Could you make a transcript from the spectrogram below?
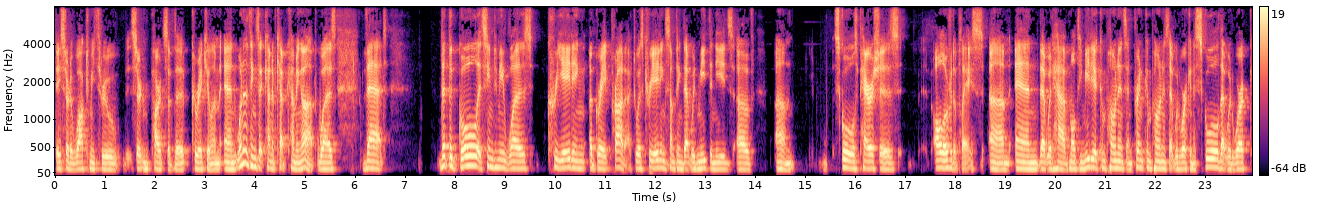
they sort of walked me through certain parts of the curriculum, and one of the things that kind of kept coming up was that that the goal, it seemed to me, was creating a great product, was creating something that would meet the needs of um, schools, parishes, all over the place um, and that would have multimedia components and print components that would work in a school that would work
